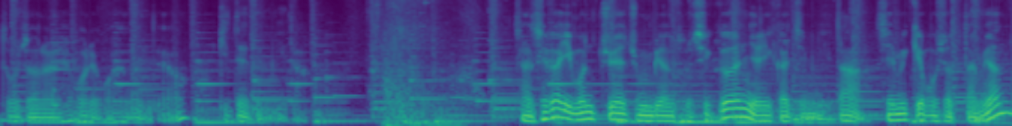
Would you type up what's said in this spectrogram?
도전을 해보려고 하는데요. 기대됩니다. 자, 제가 이번 주에 준비한 소식은 여기까지입니다. 재밌게 보셨다면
